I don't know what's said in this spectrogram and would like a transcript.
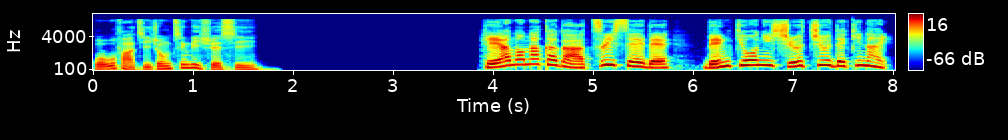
我无法集中精力学习。部屋の中が暑いせいで勉強に集中できない。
